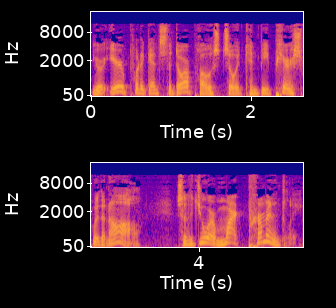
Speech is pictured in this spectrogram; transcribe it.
your ear put against the doorpost so it can be pierced with an awl, so that you are marked permanently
